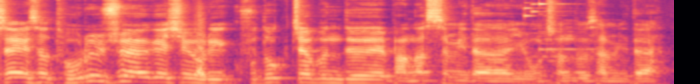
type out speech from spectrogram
시장에서 도를 주셔야 계신 우리 구독자분들 반갑습니다. 용천도사입니다.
